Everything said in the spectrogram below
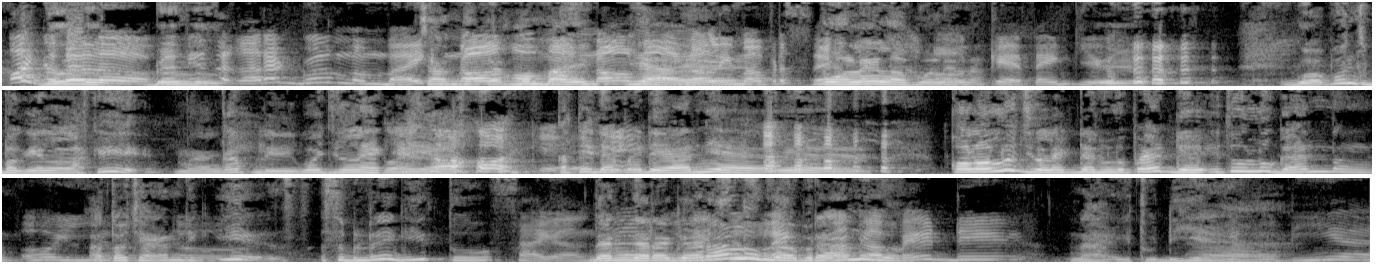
Oh dulu, berarti sekarang gue membaik Cantikan membaik. Iya, iya, iya. 0,005 persen. Boleh lah, boleh lah. Oke, thank you. gue pun sebagai lelaki menganggap diri gue jelek lah ya Oke. ketidakpedeannya iya. kalau lu jelek dan lu pede itu lu ganteng Oh iya, atau cantik iya sebenarnya gitu Sayang. Dan gara-gara lu nggak berani Gak pede. nah itu dia Dia.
